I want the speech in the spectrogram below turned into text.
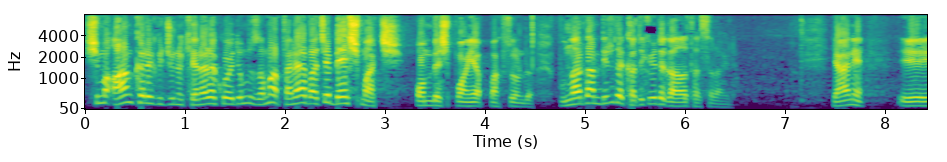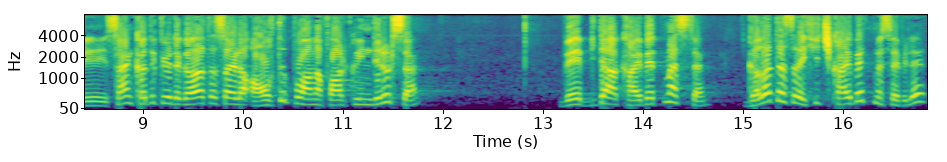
Şimdi Ankara gücünü kenara koyduğumuz zaman Fenerbahçe 5 maç 15 puan yapmak zorunda. Bunlardan biri de Kadıköy'de Galatasaray'la. Yani e, sen Kadıköy'de Galatasaray'la 6 puana farkı indirirsen ve bir daha kaybetmezsen Galatasaray hiç kaybetmese bile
